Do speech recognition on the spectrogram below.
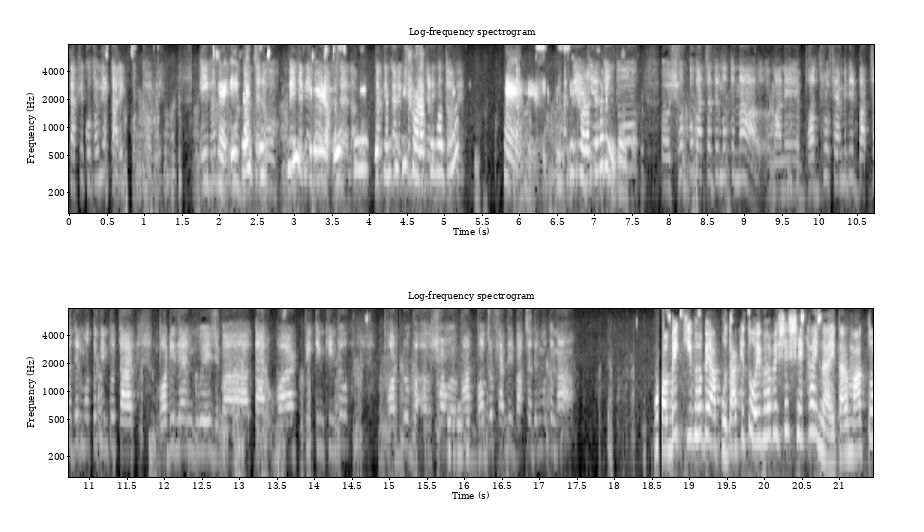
তাকে কোথাও নিয়ে কারেক্ট করতে হবে। এইভাবে হ্যাঁ এটাই সরাতে হবে। হ্যাঁ হ্যাঁ হবে কিন্তু সভ্য বাচ্চাদের মতো না মানে ভদ্র ফ্যামিলির বাচ্চাদের মতো কিন্তু তার বডি ল্যাঙ্গুয়েজ বা তার ওয়ার্ড পিকিং কিন্তু ভদ্র ভদ্র ফ্যামিলির বাচ্চাদের মতো না। হবে কীভাবে আপু? তাকে তো ওইভাবে সে শেখাই নাই। তার মা তো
